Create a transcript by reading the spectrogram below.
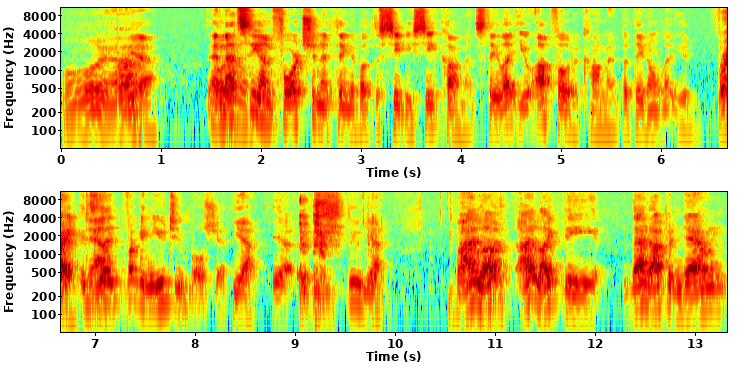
Oh yeah. yeah. And Oh, that's no. the unfortunate thing about the CBC comments. They let you upvote a comment, but they don't let you Right. it It's down. like fucking YouTube bullshit. yeah, Yeah. Stupid. yeah. I love. I like the that up and down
